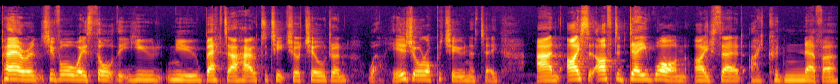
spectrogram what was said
parents, you've always thought that you knew better how to teach your children. Well, here's your opportunity. And I said, after day one, I said, I could never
